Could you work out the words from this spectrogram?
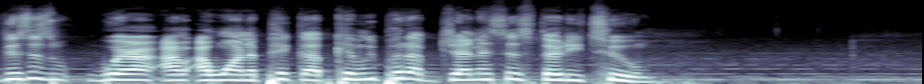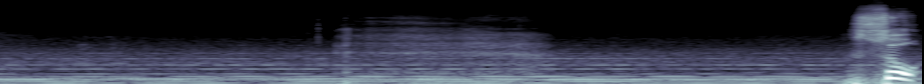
this is where I, I want to pick up. Can we put up Genesis 32? So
